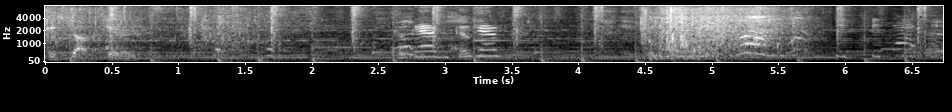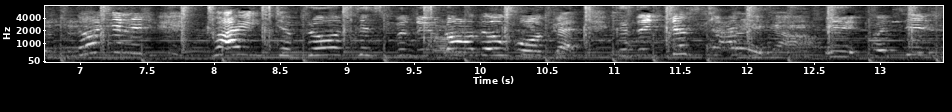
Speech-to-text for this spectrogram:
Good job, Carrie. Go Gab, go Gab. Now I'm gonna try to blow up this balloon all over again. Because I just tried it. it but then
